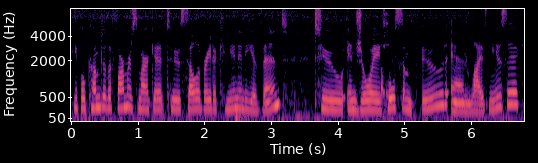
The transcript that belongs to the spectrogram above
People come to the farmers market to celebrate a community event to enjoy wholesome food and live music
